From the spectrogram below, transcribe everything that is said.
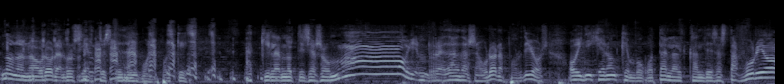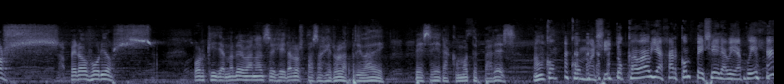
no, no, no, Aurora, lo cierto es que da igual, porque aquí las noticias son muy enredadas, Aurora, por Dios. Hoy dijeron que en Bogotá la alcaldesa está furiosa, pero furiosa, porque ya no le van a exigir a los pasajeros la prueba de pecera, ¿cómo te parece? ¿no? Com- Como así tocaba viajar con pecera, vea pues. ¿ah?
